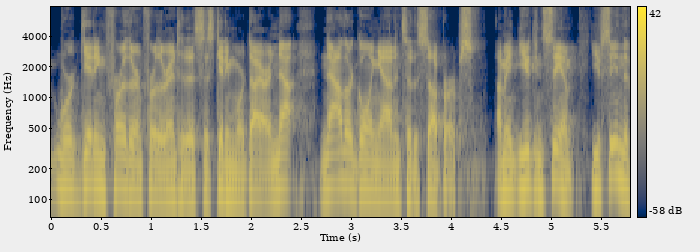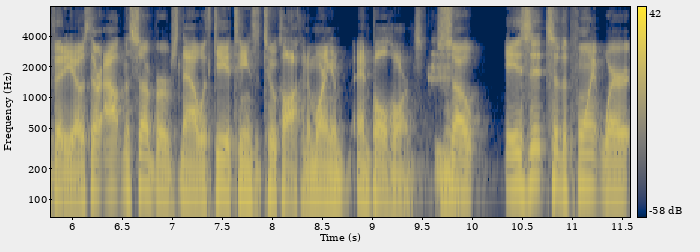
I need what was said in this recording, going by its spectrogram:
we're getting further and further into this. It's getting more dire. And now now they're going out into the suburbs. I mean, you can see them. You've seen the videos. They're out in the suburbs now with guillotines at two o'clock in the morning and, and bullhorns. Mm-hmm. So is it to the point where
